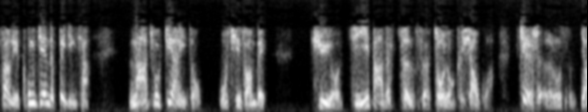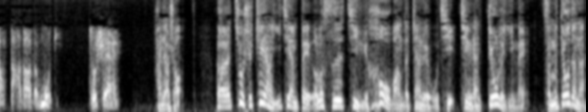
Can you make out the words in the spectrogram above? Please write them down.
战略空间的背景下，拿出这样一种武器装备，具有极大的震慑作用和效果，这是俄罗斯要达到的目的。主持人，韩教授。呃，就是这样一件被俄罗斯寄予厚望的战略武器，竟然丢了一枚。怎么丢的呢？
